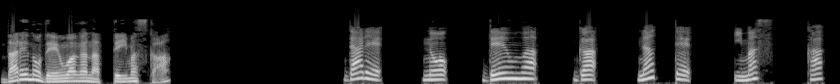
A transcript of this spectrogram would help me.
誰の電話が鳴っていますか？誰の電話が鳴っていますか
